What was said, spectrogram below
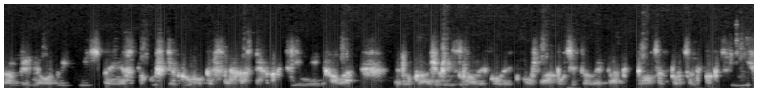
tam by mělo být víc peněz, tak už těch dluhopisech a z těch akcí ale nedokážu říct z hlavy kolik. Možná pocitově tak 20% v akcích,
